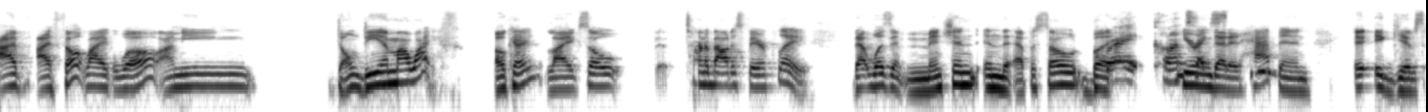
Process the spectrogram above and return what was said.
I I felt like, well, I mean, don't DM my wife. Okay. Like, so turnabout is fair play. That wasn't mentioned in the episode, but right. hearing that it mm-hmm. happened, it, it gives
